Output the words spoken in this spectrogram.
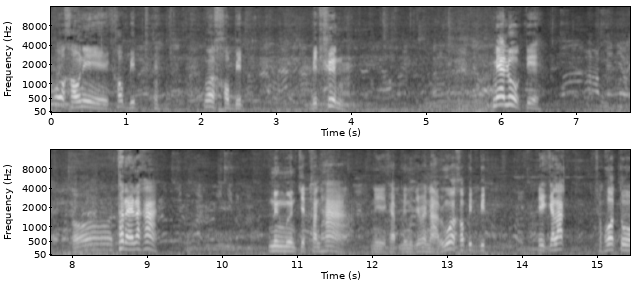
โอ้เขานี่เขาบิดว่าเขาบิด บิดขึ้น แม่ลูกตีอ๋อเท่าไหร่ละค่ะหนึ่งหมื่นเจ็ดพันห้านี่ครับหนึ่งหมื่นเจ็ดพันห้าเป็นว่าเขาบิดบิด เอกลักษณ์เฉพาะตัว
